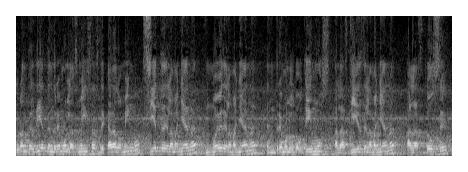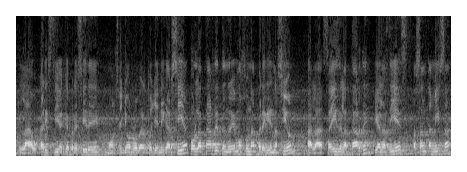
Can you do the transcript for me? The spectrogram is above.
Durante el día tendremos las misas de cada domingo, 7 de la mañana, 9 de la mañana, tendremos los bautismos a las 10 de la mañana, a las 12 la Eucaristía que preside Monseñor Roberto Jenny García. Por la tarde tendremos una peregrinación a las 6 de la tarde y a las 10 la Santa Misa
